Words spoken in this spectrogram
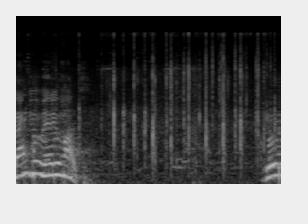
Thank you very much give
